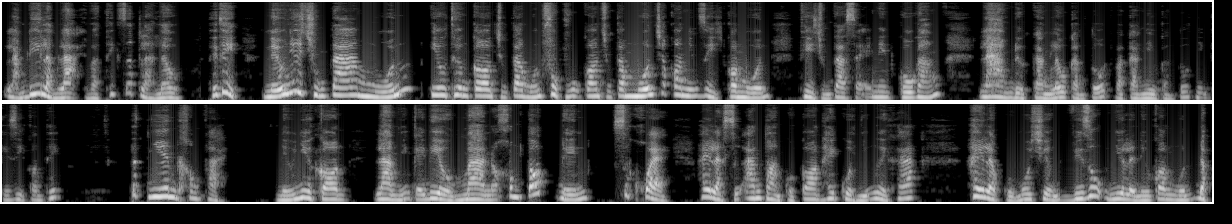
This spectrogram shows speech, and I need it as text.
làm đi làm lại và thích rất là lâu. Thế thì nếu như chúng ta muốn yêu thương con, chúng ta muốn phục vụ con, chúng ta muốn cho con những gì con muốn, thì chúng ta sẽ nên cố gắng làm được càng lâu càng tốt và càng nhiều càng tốt những cái gì con thích. Tất nhiên không phải nếu như con làm những cái điều mà nó không tốt đến sức khỏe hay là sự an toàn của con hay của những người khác hay là của môi trường. Ví dụ như là nếu con muốn đập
